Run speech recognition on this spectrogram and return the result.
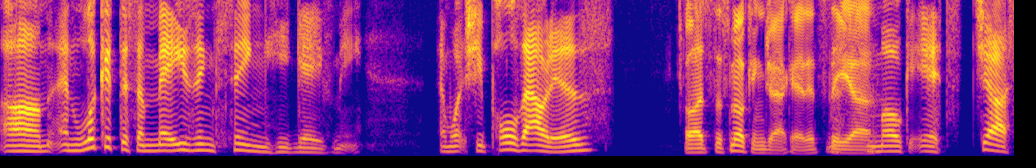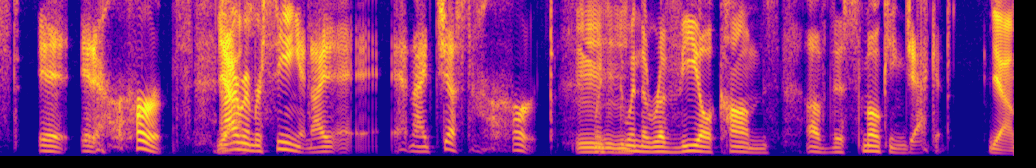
Um, and look at this amazing thing he gave me." And what she pulls out is Well, it's the smoking jacket. It's the, the uh, smoke it's just it it hurts and i remember seeing it and i and i just hurt Mm-hmm. when when the reveal comes of this smoking jacket Yeah,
